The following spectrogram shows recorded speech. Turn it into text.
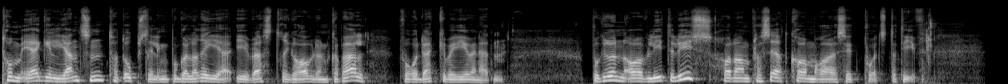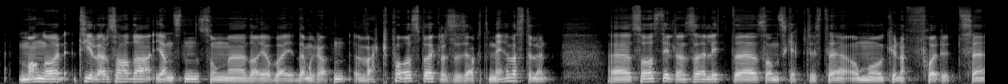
Tom Egil Jensen tatt oppstilling på galleriet i Vestre Gravlund kapell for å dekke begivenheten. Pga. lite lys hadde han plassert kameraet sitt på et stativ. Mange år tidligere så hadde Jensen, som eh, da jobba i Demokraten, vært på spøkelsesjakt med Vesterlund. Eh, Så stilte han seg litt eh, sånn skeptisk til om å kunne forutse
